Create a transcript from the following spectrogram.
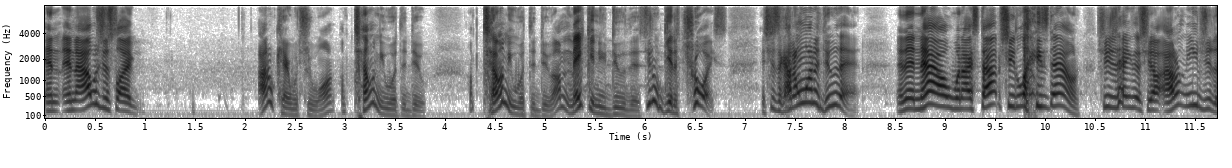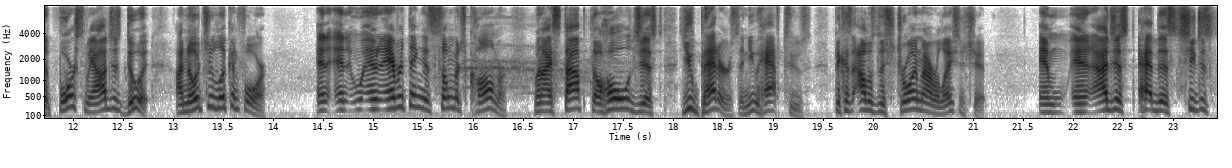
And, and I was just like, I don't care what you want. I'm telling you what to do. I'm telling you what to do. I'm making you do this. You don't get a choice. And she's like, I don't want to do that. And then now when I stop, she lays down. She just hangs there. She, I don't need you to force me. I'll just do it. I know what you're looking for. And, and, and everything is so much calmer when I stopped the whole just you betters and you have tos because I was destroying my relationship. And, and I just had this, she just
